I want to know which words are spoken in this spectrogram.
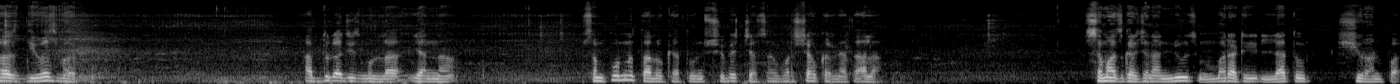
आज दिवसभर अब्दुल अजीज मुल्ला यांना संपूर्ण तालुक्यातून शुभेच्छाचा वर्षाव करण्यात आला. समाजगर्जना न्यूज मराठी लातूर शिरानपाळ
